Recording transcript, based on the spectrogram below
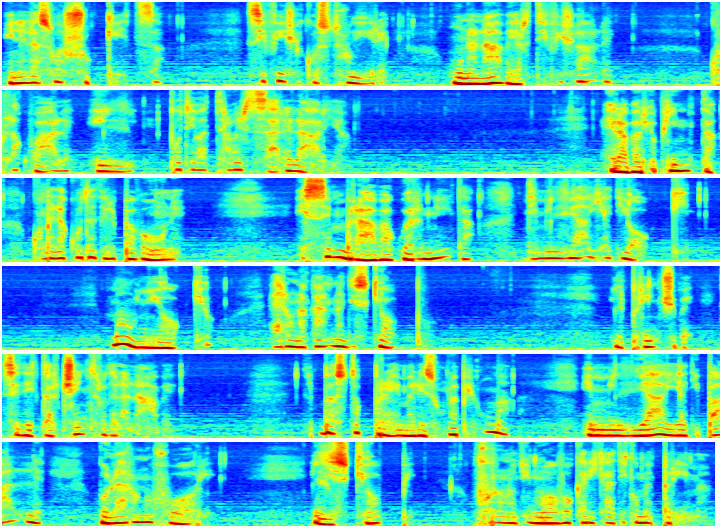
e nella sua sciocchezza si fece costruire una nave artificiale con la quale egli poteva attraversare l'aria. Era variopinta come la coda del pavone e sembrava guarnita di migliaia di occhi, ma ogni occhio era una canna di schioppo. Il principe sedette al centro della nave. Gli bastò premere su una piuma e migliaia di palle volarono fuori e gli schioppi furono di nuovo caricati come prima.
